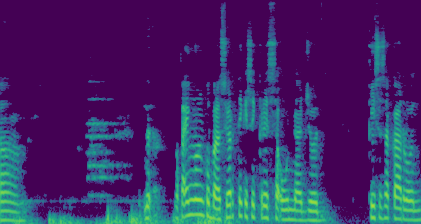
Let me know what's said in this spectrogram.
uh, makaingon ko ba, swerte kasi Chris sa una, Jod. Kaysa sa karon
